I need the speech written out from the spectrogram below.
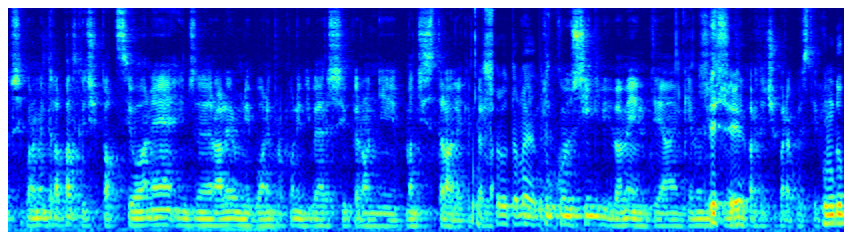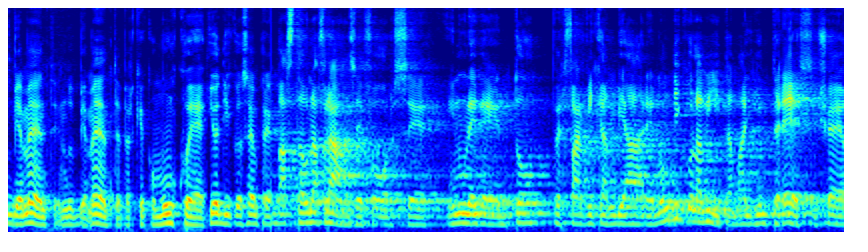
sicuramente la partecipazione, in generale Uniboni propone diversi per ogni magistrale che per assolutamente. La, tu consigli vivamente anche non sì, sì. di partecipare a questi eventi. Indubbiamente, indubbiamente, perché comunque io dico sempre basta una frase forse in un evento per farvi cambiare, non dico la vita, ma gli interessi, cioè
